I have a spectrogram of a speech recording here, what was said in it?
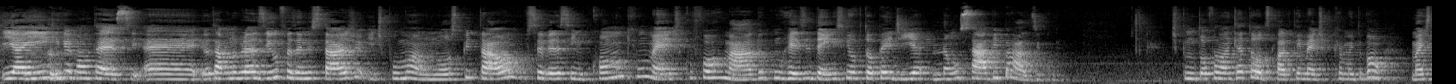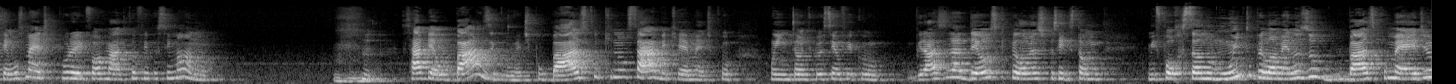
E aí, o que que acontece? É, eu tava no Brasil fazendo estágio e, tipo, mano, no hospital, você vê assim, como que um médico formado com residência em ortopedia não sabe básico? Tipo, não tô falando que é todos, claro que tem médico que é muito bom, mas tem uns médicos por aí formados que eu fico assim, mano. sabe? É o básico, é tipo o básico que não sabe que é médico ruim. Então, tipo assim, eu fico, graças a Deus que pelo menos, tipo assim, eles estão me forçando muito, pelo menos o básico médio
